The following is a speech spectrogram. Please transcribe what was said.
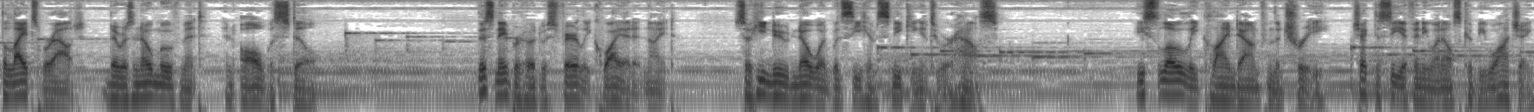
The lights were out, there was no movement, and all was still. This neighborhood was fairly quiet at night, so he knew no one would see him sneaking into her house. He slowly climbed down from the tree, checked to see if anyone else could be watching,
